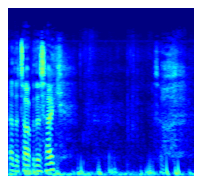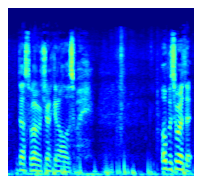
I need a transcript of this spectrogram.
at the top of this hike. So that's why we're trekking all this way. Hope it's worth it.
